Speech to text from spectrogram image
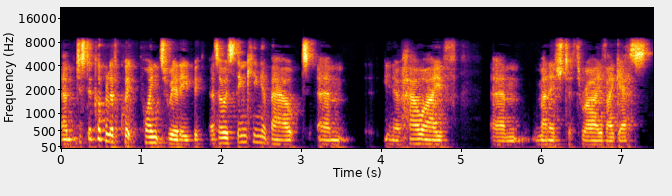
um, just a couple of quick points really, as I was thinking about um, you know how I've um, managed to thrive, I guess,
